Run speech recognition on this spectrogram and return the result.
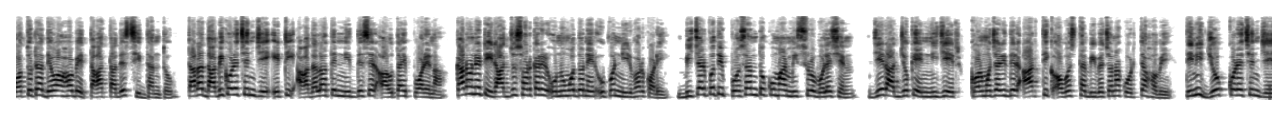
কতটা দেওয়া হবে তা তাদের সিদ্ধান্ত। তারা দাবি করেছেন যে এটি আদালতের নির্দেশের আওতায় পড়ে না, কারণ এটি রাজ্য সরকারের অনুমোদনের উপর নির্ভর করে। বিচারপতি প্রশান্ত কুমার মিশ্র বলেছেন যে রাজ্যকে নিজের কর্মচারীদের আর্থিক অবস্থা বিবেচনা করতে হবে। তিনি যোগ করেছেন যে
